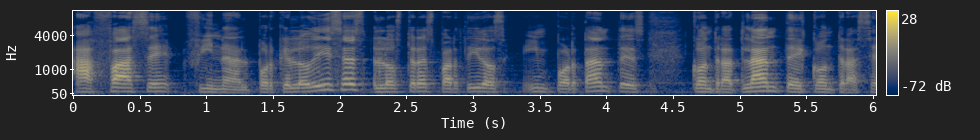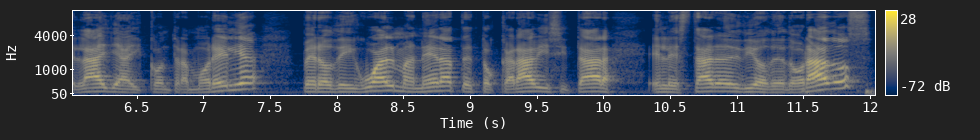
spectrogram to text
a fase final. Porque lo dices, los tres partidos importantes contra Atlante, contra Celaya y contra Morelia, pero de igual manera te tocará visitar el estadio de Dorados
